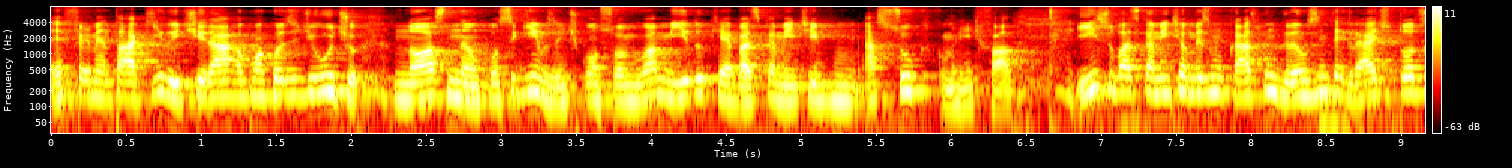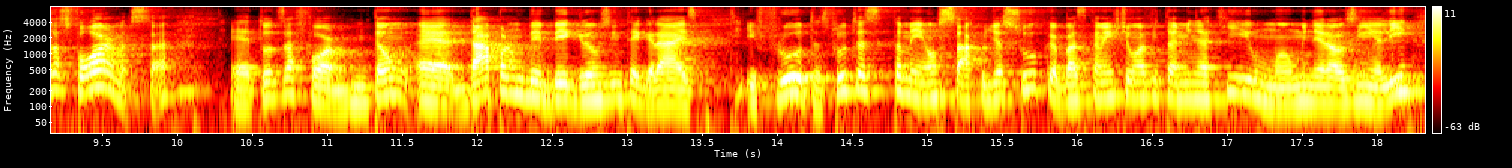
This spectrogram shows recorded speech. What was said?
eh, fermentar aquilo e tirar alguma coisa de útil. Nós não conseguimos, a gente consome o amido, que é basicamente hum, açúcar, como a gente fala. E isso basicamente é o mesmo caso com grãos integrais de todas as formas, tá? É, todas as formas. Então, é, dá para um bebê grãos integrais e frutas. Frutas também é um saco de açúcar, basicamente tem uma vitamina aqui, um mineralzinho ali,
